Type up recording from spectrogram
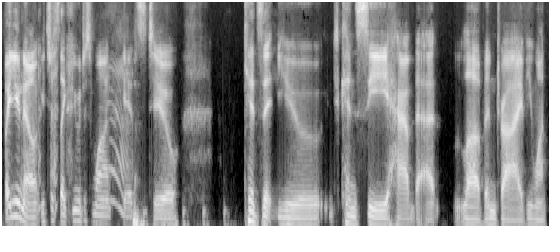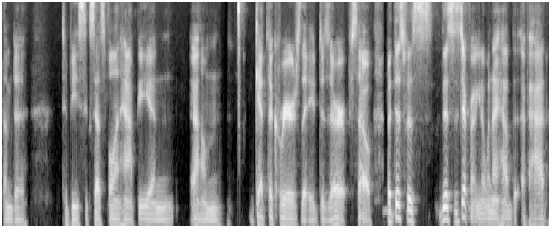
but you know, it's just like you would just want Yeah. kids to kids that you can see have that love and drive. You want them to to be successful and happy and um, get the careers they deserve. So, but this was this is different. You know, when I have I've had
